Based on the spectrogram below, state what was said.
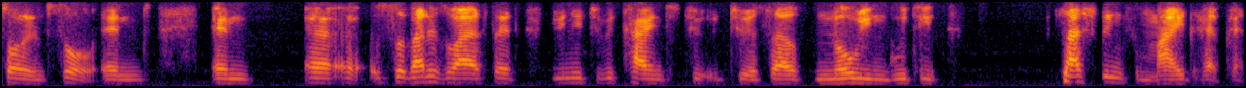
so and so, and and uh, so that is why I said you need to be kind to to yourself, knowing Guti such things might happen.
